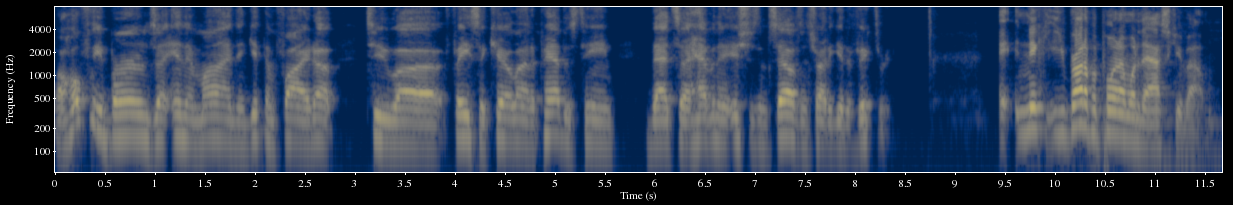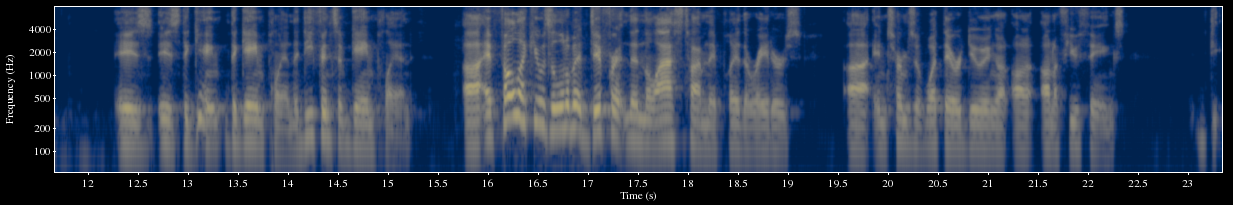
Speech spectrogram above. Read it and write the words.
but hopefully burns uh, in their mind and get them fired up to uh, face a Carolina Panthers team that's uh, having their issues themselves and try to get a victory. Eh, Nick, you brought up a point I wanted to ask you about. Is is the game the game plan, the defensive game plan? Uh, it felt like it was a little bit different than the last time they played the Raiders uh, in terms of what they were doing on, on, on a few things. D-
